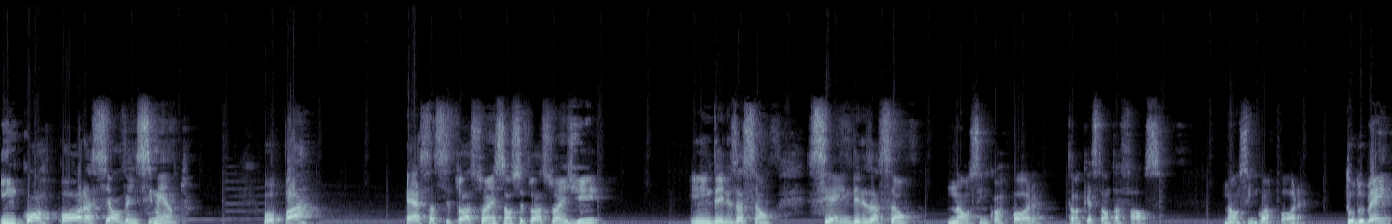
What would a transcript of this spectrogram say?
incorpora-se ao vencimento. Opa! Essas situações são situações de indenização. Se é indenização, não se incorpora. Então a questão está falsa. Não se incorpora. Tudo bem?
